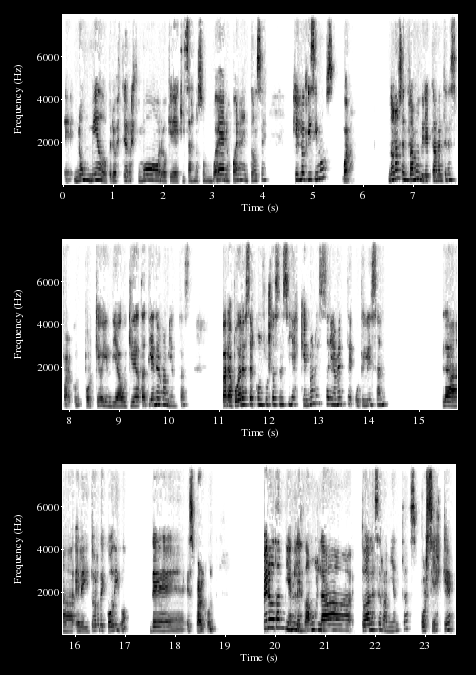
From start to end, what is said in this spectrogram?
eh, no un miedo, pero este regimor o que quizás no son buenos, buenas. Entonces, ¿qué es lo que hicimos? Bueno, no nos centramos directamente en Sparkle porque hoy en día Wikidata tiene herramientas para poder hacer consultas sencillas que no necesariamente utilizan el editor de código de Sparkle, pero también les damos la, todas las herramientas por si es que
